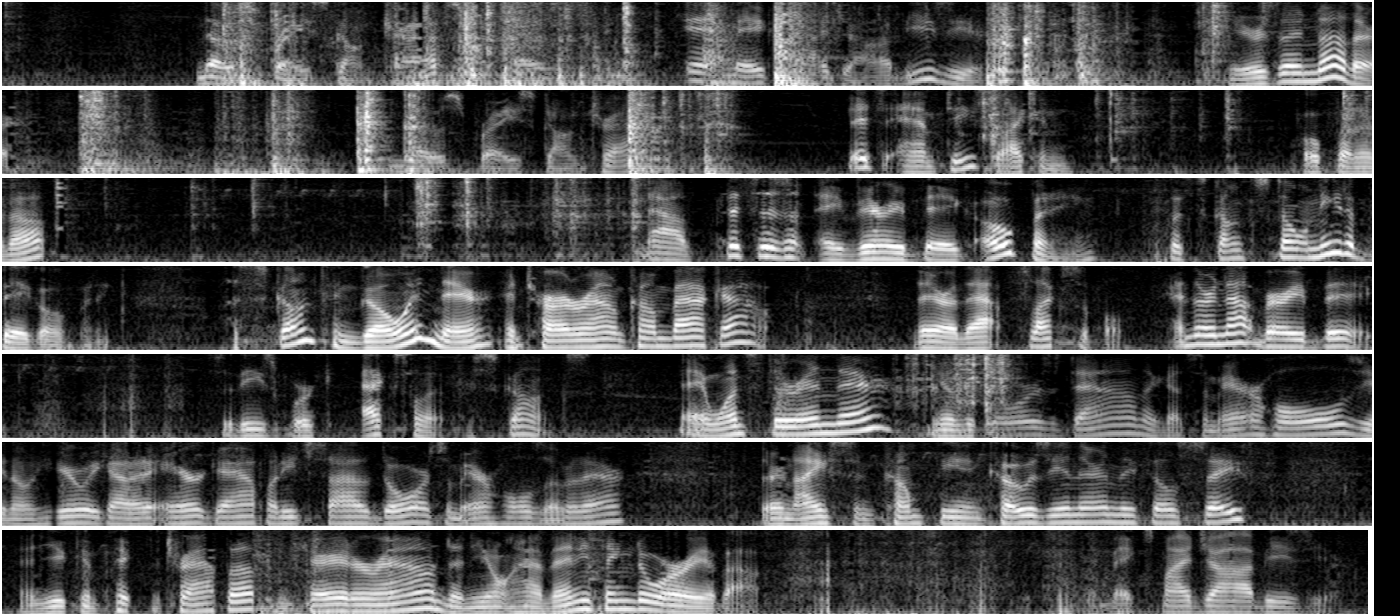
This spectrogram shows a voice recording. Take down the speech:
no spray skunk traps because it makes my job easier. Here's another no spray skunk trap. It's empty, so I can open it up. Now, this isn't a very big opening, but skunks don't need a big opening. A skunk can go in there and turn around and come back out. They are that flexible, and they're not very big. So these work excellent for skunks. And once they're in there, you know, the door is down, they got some air holes. You know, here we got an air gap on each side of the door, some air holes over there. They're nice and comfy and cozy in there and they feel safe. And you can pick the trap up and carry it around and you don't have anything to worry about. Makes my job easier.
